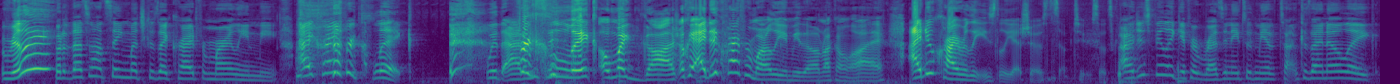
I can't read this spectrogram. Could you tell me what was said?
Really? But that's not saying much because I cried for Marley and Me. I cried for Click with Adam. For Click. Oh my gosh. Okay, I did cry for Marley and me though. I'm not gonna lie. I do cry really easily at shows and stuff too. So it's good. I just feel like if it resonates with me at the time, because I know like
